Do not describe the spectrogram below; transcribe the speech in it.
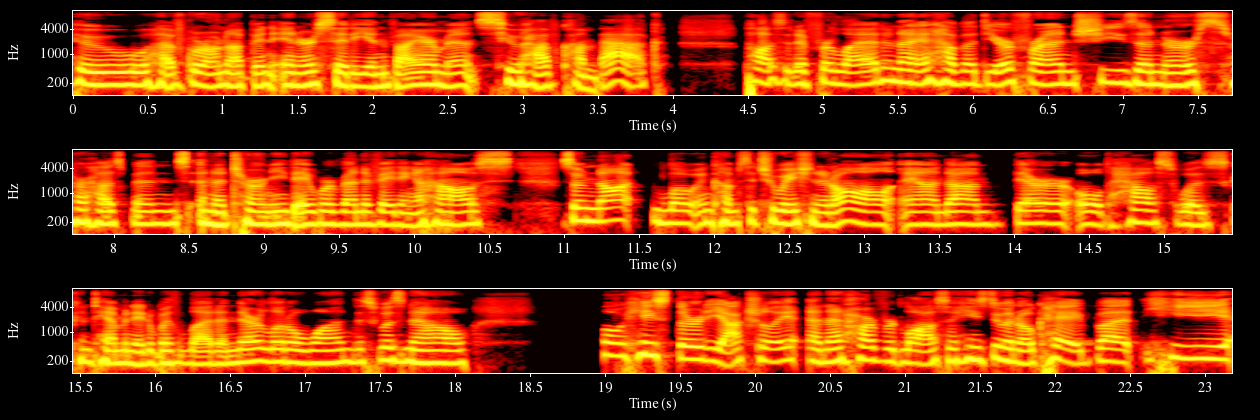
who have grown up in inner city environments who have come back positive for lead. And I have a dear friend, she's a nurse, her husband's an attorney. They were renovating a house. So, not low income situation at all. And um, their old house was contaminated with lead, and their little one, this was now Oh, he's 30 actually, and at Harvard Law, so he's doing okay. But he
